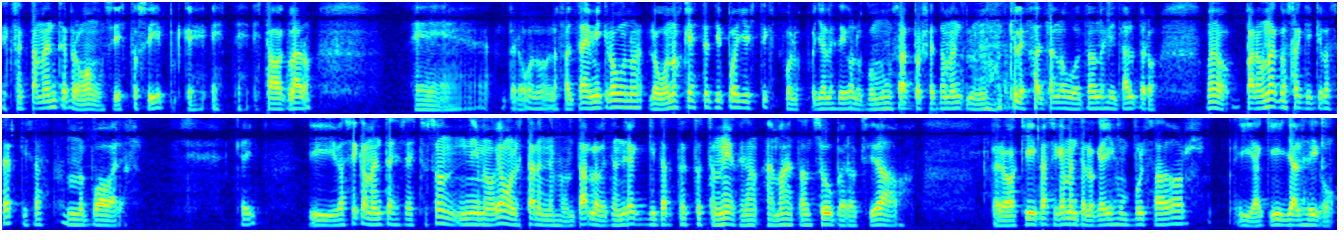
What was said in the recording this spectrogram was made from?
exactamente, pero vamos, sí, esto sí, porque este, estaba claro. Eh, pero bueno, la falta de micro, bueno, lo bueno es que este tipo de joysticks, pues, pues, ya les digo, lo podemos usar perfectamente, lo único es que le faltan los botones y tal, pero bueno, para una cosa que quiero hacer quizás me pueda valer. ¿Okay? Y básicamente es esto, son, ni me voy a molestar en desmontarlo, que tendría que quitar todos estos tornillos que además están súper oxidados. Pero aquí básicamente lo que hay es un pulsador y aquí ya les digo,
